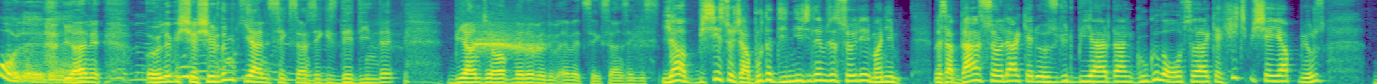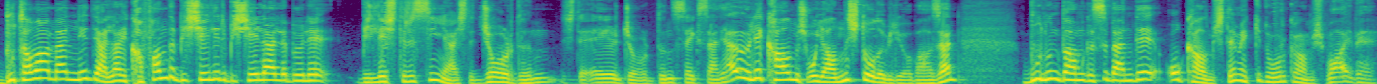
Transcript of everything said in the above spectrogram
Oley be. yani öyle bir şaşırdım ki yani 88 dediğinde bir an cevap veremedim. Evet 88. Ya bir şey söyleyeceğim. Burada dinleyicilerimize söyleyeyim. Hani mesela ben söylerken özgür bir yerden Google'a o söylerken hiçbir şey yapmıyoruz. Bu tamamen ne derler? Kafanda bir şeyleri bir şeylerle böyle birleştirirsin ya işte Jordan, işte Air Jordan 80. Ya öyle kalmış. O yanlış da olabiliyor bazen. Bunun damgası bende o kalmış. Demek ki doğru kalmış. Vay be.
